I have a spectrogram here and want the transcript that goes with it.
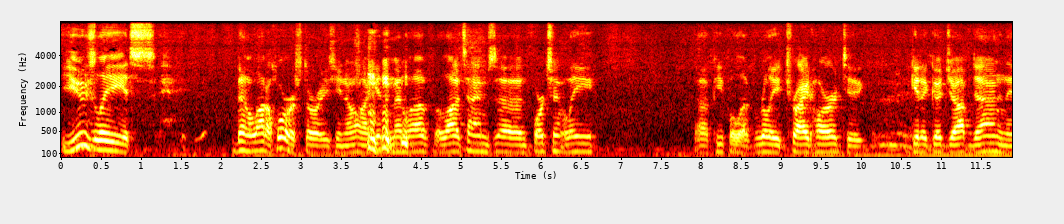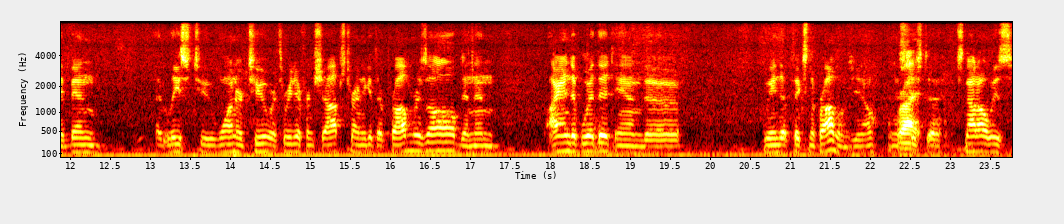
usually it's been a lot of horror stories, you know, I get in the middle of. A lot of times, uh, unfortunately, uh, people have really tried hard to get a good job done, and they've been at least to one or two or three different shops trying to get their problem resolved, and then I end up with it, and uh, we end up fixing the problems, you know. And it's Right. just uh, it's not always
